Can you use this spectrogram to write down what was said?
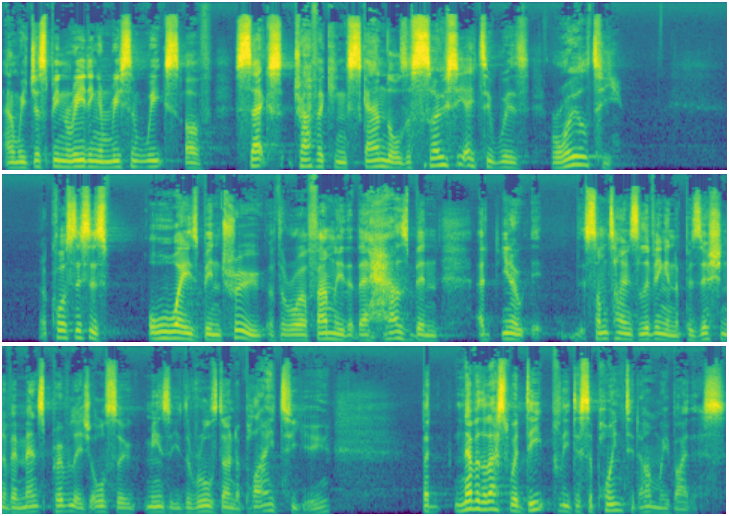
And we've just been reading in recent weeks of sex trafficking scandals associated with royalty. Of course, this has always been true of the royal family that there has been, a, you know, sometimes living in a position of immense privilege also means that the rules don't apply to you. But nevertheless, we're deeply disappointed, aren't we, by this?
